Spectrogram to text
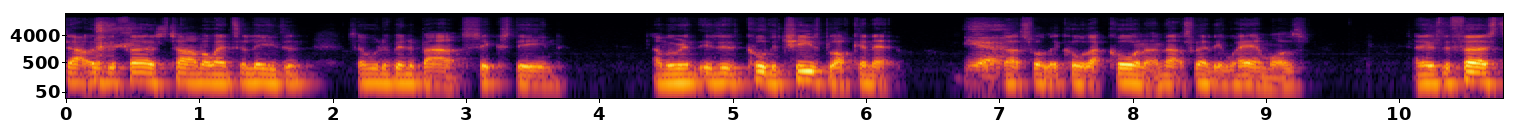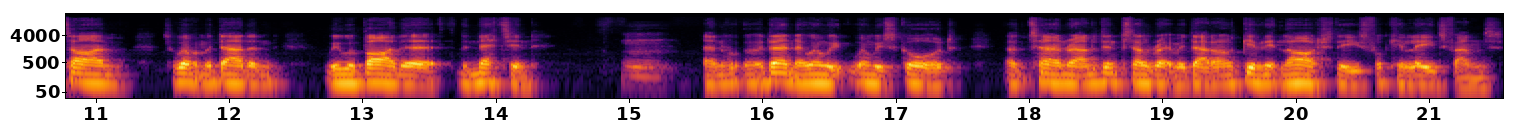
that was the first time I went to Leeds, and so I would have been about sixteen, and we were in, it was called the cheese block, in it. Yeah. That's what they call that corner, and that's where the away end was. And it was the first time. So I went with my dad, and we were by the the netting, Mm. and I don't know when we when we scored. I turned around. I didn't celebrate with my dad. I was giving it large to these fucking Leeds fans,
